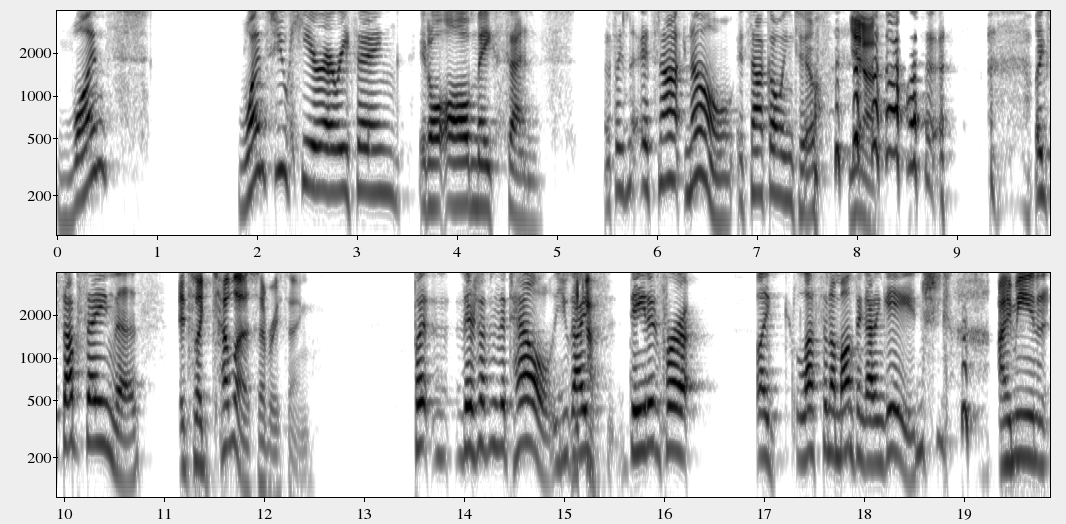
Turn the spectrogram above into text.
once once you hear everything, it'll all make sense. And it's like, it's not, no, it's not going to. Yeah. like, stop saying this. It's like tell us everything. But there's nothing to tell. You Yeah. guys dated for like less than a month and got engaged. I mean,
